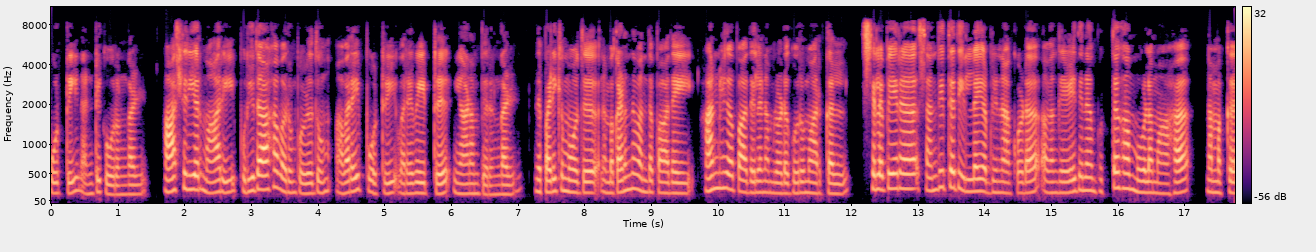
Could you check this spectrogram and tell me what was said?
போற்றி நன்றி கூறுங்கள். ஆசிரியர் மாறி புதிதாக வரும் பொழுதும் அவரை போற்றி வரவேற்று ஞானம் பெறுங்கள். இதை படிக்கும்போது நம்ம கடந்து வந்த பாதை ஆன்மீக பாதையில நம்மளோட குருமார்கள் சில பேரை சந்தித்தது இல்லை அப்படின்னா கூட அவங்க எழுதின புத்தகம் மூலமாக நமக்கு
